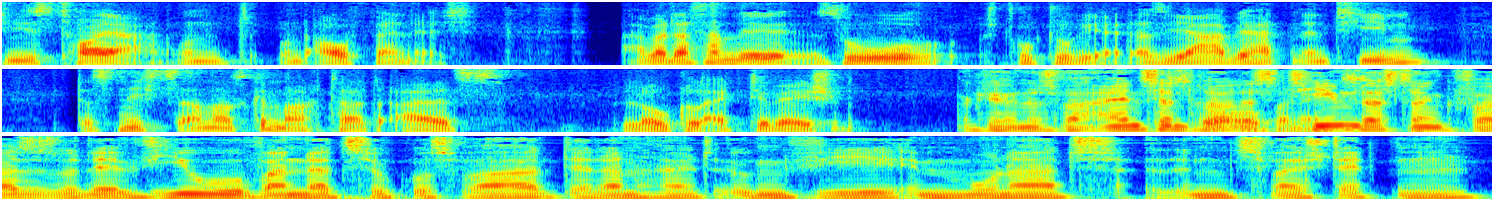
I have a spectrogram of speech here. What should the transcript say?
die ist teuer und, und aufwendig. Aber das haben wir so strukturiert. Also ja, wir hatten ein Team, das nichts anderes gemacht hat als Local Activation. Okay, und das war ein zentrales so Team, das dann quasi so der View-Wanderzirkus war, der dann halt irgendwie im Monat in zwei Städten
